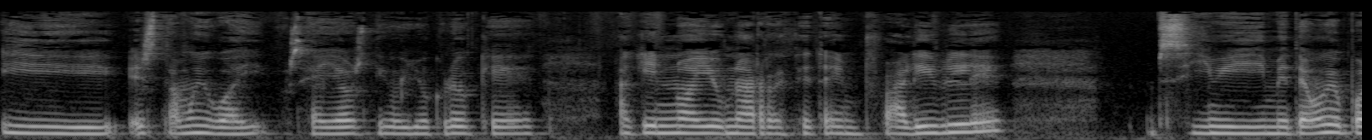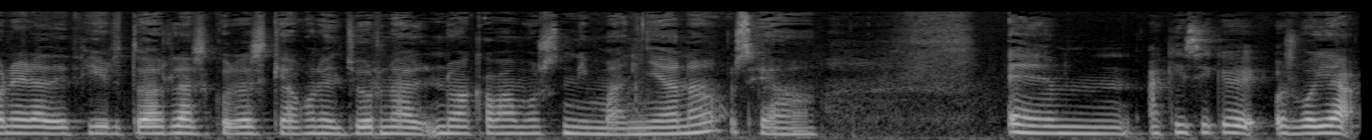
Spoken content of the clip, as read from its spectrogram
y está muy guay. O sea, ya os digo, yo creo que aquí no hay una receta infalible si me tengo que poner a decir todas las cosas que hago en el journal, no acabamos ni mañana. O sea, em, aquí sí que os voy a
